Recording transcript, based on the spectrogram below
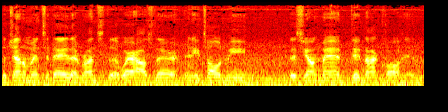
the gentleman today that runs the warehouse there, and he told me this young man did not call him.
